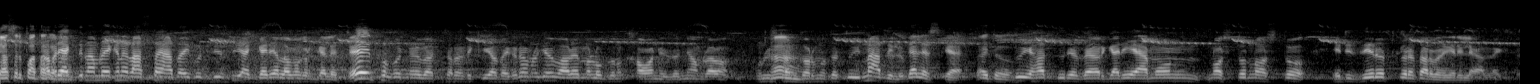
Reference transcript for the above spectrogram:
গাছের পাতা কাটা একদিন আমরা এখানে রাস্তায় আদায় করতেছি এক গাড়ি আলো আমাকে গেলে এই ফকনের বাচ্চারা কি আদায় করে? আমরা কি বারে আমার লোকজন খাওয়ানোর জন্য আমরা অনুষ্ঠান হ্যাঁ। কর্ম তো তুই না দিল গ্যালেস কে? তাই দুই হাত দূরে যাওয়ার গাড়ি এমন নষ্ট নষ্ট এটি জেরত করে তারপরে গাড়ি লাগা লাগছে।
